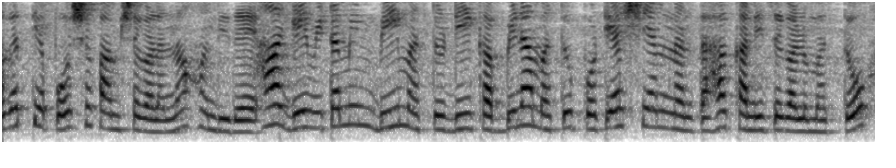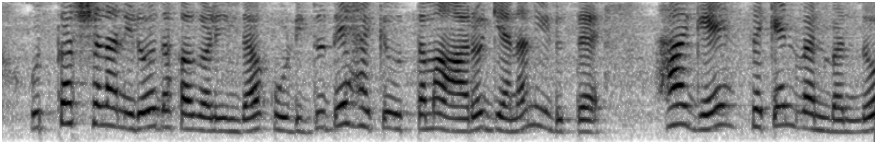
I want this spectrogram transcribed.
ಅಗತ್ಯ ಪೋಷಕಾಂಶಗಳನ್ನು ಹೊಂದಿದೆ. ಹಾಗೆ ವಿಟಮಿನ್ ಬಿ ಮತ್ತು ಡಿ, ಕಬ್ಬಿಣ ಮತ್ತು ಪೊಟ್ಯಾಷಿಯಂನಂತಹ ಖನಿಜಗಳು ಮತ್ತು ಉತ್ಕರ್ಷಣ ನಿರೋಧಕಗಳಿಂದ ಕೂಡಿದ್ದು ದೇಹಕ್ಕೆ ಉತ್ತಮ ಆರೋಗ್ಯನ ನೀಡುತ್ತೆ. ಹಾಗೆ ಸೆಕೆಂಡ್ ಒನ್ ಬಂದು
